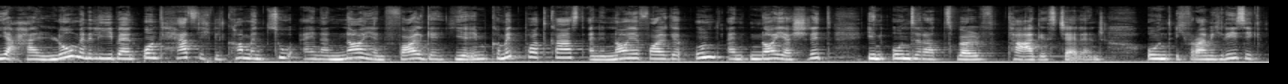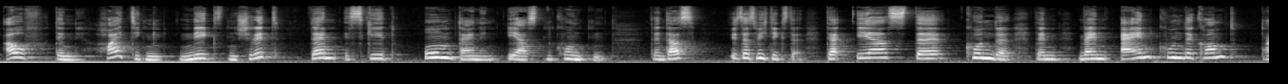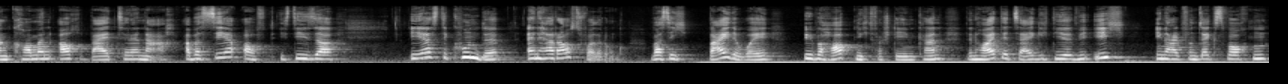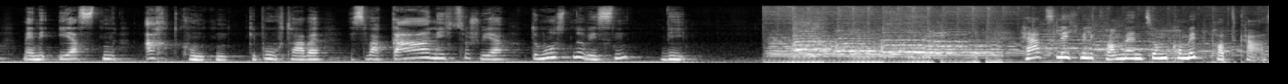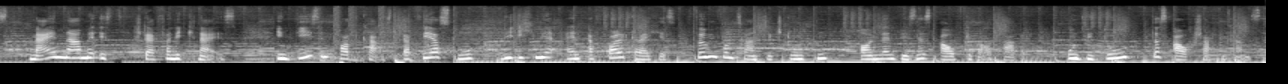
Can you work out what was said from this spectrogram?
Ja, hallo meine Lieben und herzlich willkommen zu einer neuen Folge hier im Commit Podcast. Eine neue Folge und ein neuer Schritt in unserer 12-Tages-Challenge. Und ich freue mich riesig auf den heutigen nächsten Schritt, denn es geht um deinen ersten Kunden. Denn das ist das Wichtigste. Der erste Kunde. Denn wenn ein Kunde kommt, dann kommen auch weitere nach. Aber sehr oft ist dieser erste Kunde eine Herausforderung, was ich, by the way, überhaupt nicht verstehen kann, denn heute zeige ich dir, wie ich innerhalb von sechs Wochen meine ersten acht Kunden gebucht habe. Es war gar nicht so schwer, du musst nur wissen, wie. Herzlich willkommen zum Commit Podcast. Mein Name ist Stefanie Kneis. In diesem Podcast erfährst du, wie ich mir ein erfolgreiches 25 Stunden Online-Business aufgebaut habe und wie du das auch schaffen kannst.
